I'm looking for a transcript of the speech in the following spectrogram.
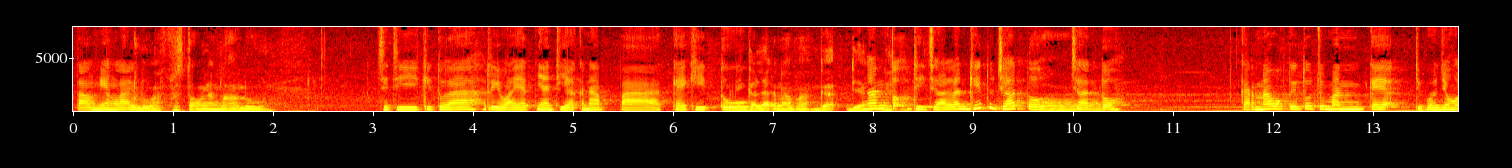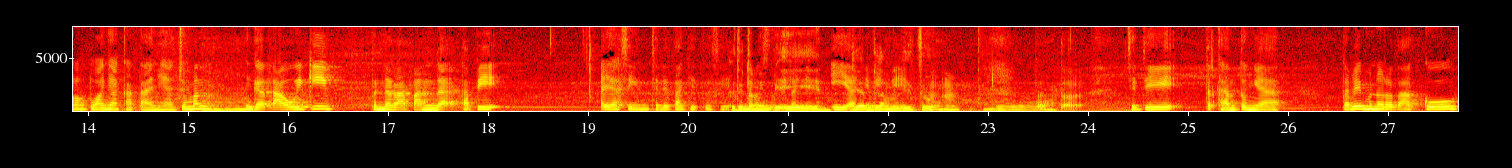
tahun yang lalu Dua tahun yang lalu. jadi gitulah riwayatnya dia kenapa kayak gitu Meninggalnya kenapa? Enggak dia ngantuk di jalan gitu jatuh Oh. jatuh karena waktu itu cuman kayak dibonceng orang tuanya katanya cuman Hmm. nggak tahu iki bener apa enggak tapi ayah sing cerita gitu sih Itu Terus dimimpiin. ditanya- iya Dia bilang begitu. Mm-mm. Oh. betul jadi tergantung ya tapi menurut aku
